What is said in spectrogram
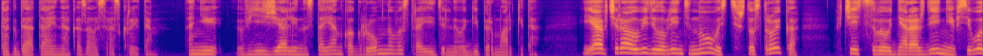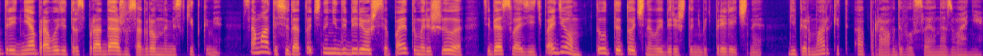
Тогда тайна оказалась раскрыта. Они въезжали на стоянку огромного строительного гипермаркета. Я вчера увидела в ленте новость, что стройка в честь своего дня рождения всего три дня проводит распродажу с огромными скидками — Сама ты сюда точно не доберешься, поэтому решила тебя свозить. Пойдем, тут ты точно выберешь что-нибудь приличное». Гипермаркет оправдывал свое название.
